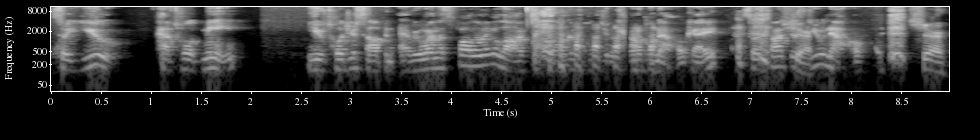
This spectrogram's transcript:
So you have told me, you've told yourself, and everyone that's following along, we're all going to hold you accountable now, okay? So it's not just you now. Sure.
